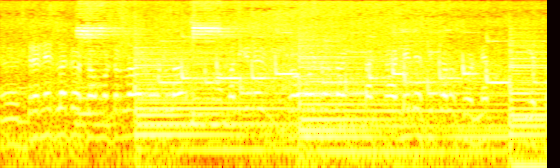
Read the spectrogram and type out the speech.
ड्रेनेजला किंवा टॉमॅटरला रोडला पलीकडे टॉमॅटरला काढलेले असेल त्याला सोडण्यात येतं.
